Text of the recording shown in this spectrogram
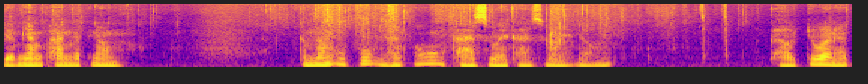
เกือบยังพันครับพี่น้องกำลังอุปุอยู่ครับโอ้ขาสวยขาสวยดอกนี้ขาวจ้วนะครับ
